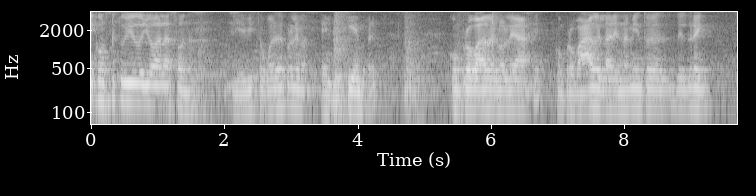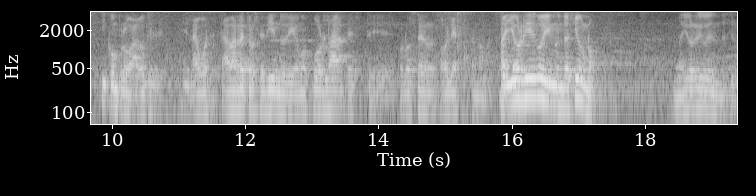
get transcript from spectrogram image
he constituido yo a la zona y he visto cuál es el problema, el de siempre, comprobado el oleaje, comprobado el arenamiento del, del dren y comprobado que el agua estaba retrocediendo, digamos, por, la, este, por los oleajes anómalos. Mayor riesgo de inundación, no. Mayor riesgo de inundación.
